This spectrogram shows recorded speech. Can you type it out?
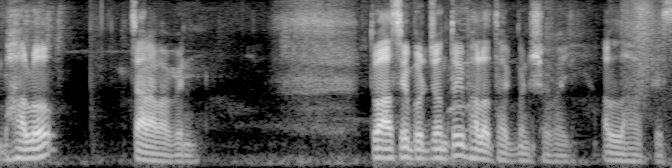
ভালো চারা পাবেন। তো আজ এ পর্যন্তই, ভালো থাকবেন সবাই, আল্লাহ হাফেজ।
